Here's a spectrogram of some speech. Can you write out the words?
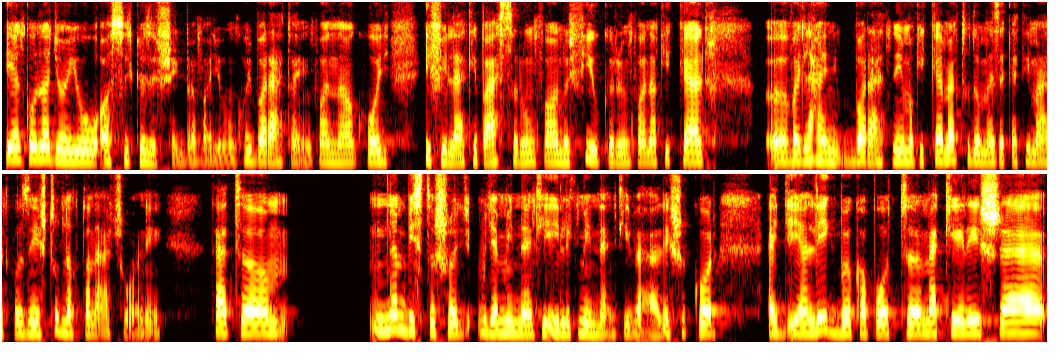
Ilyenkor nagyon jó az, hogy közösségben vagyunk, hogy barátaink vannak, hogy ifi lelkipásztorunk van, hogy fiúkörünk van, akikkel, vagy lány barátném, akikkel meg tudom ezeket imádkozni, és tudnak tanácsolni. Tehát nem biztos, hogy ugye mindenki illik mindenkivel, és akkor egy ilyen légből kapott megkérésre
